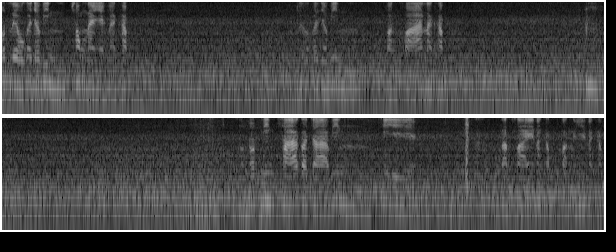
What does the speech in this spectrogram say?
รถเร็ว ก็จะวิ่งช่องในนะครับรถเร็วก็จะวิ่งฝั่งขวานะครับส่วนรถวิ่งช้าก็จะวิ่งที่อ่าด้านซ้ายนะครับฝั่งนี้นะครับ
